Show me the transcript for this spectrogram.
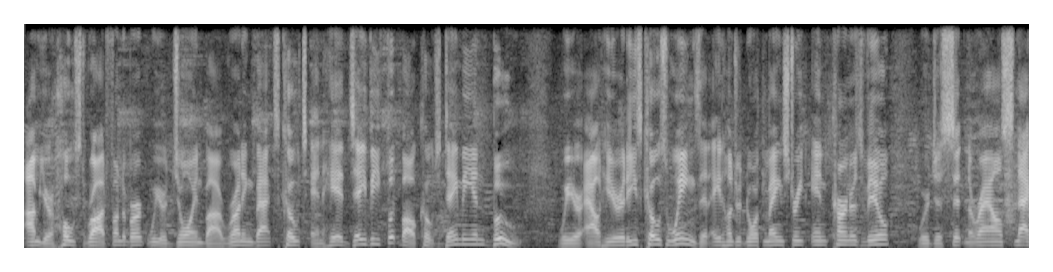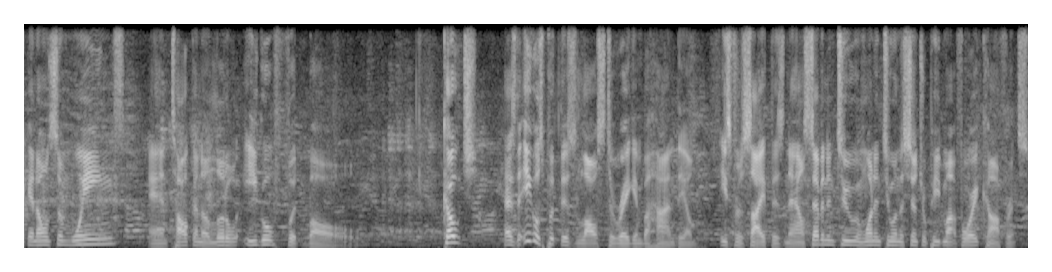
I'm your host, Rod Funderburk. We are joined by running backs coach and head JV football coach Damian Boo. We are out here at East Coast Wings at 800 North Main Street in Kernersville. We're just sitting around snacking on some wings and talking a little Eagle football. Coach, has the Eagles put this loss to Reagan behind them, East Forsyth is now seven and two and one and two in the Central Piedmont 4A Conference.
